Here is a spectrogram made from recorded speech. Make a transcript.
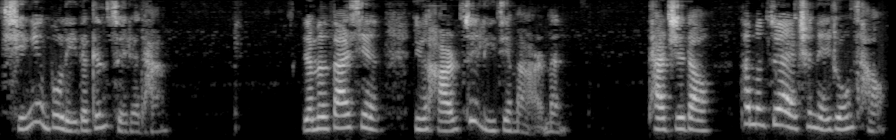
形影不离地跟随着她。人们发现，女孩最理解马儿们。她知道它们最爱吃哪种草，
